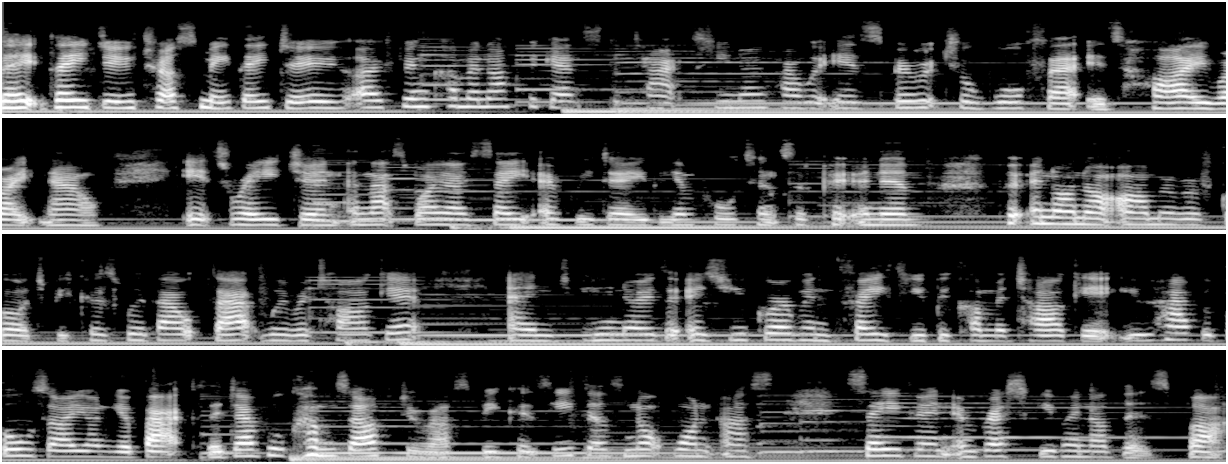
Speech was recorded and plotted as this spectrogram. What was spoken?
They they do trust me. They do. I've been coming up against attacks. You know how it is. Spiritual warfare is high right now. It's raging, and that's why I say every day the importance of putting in putting on our armor of God because without that we're a target and you know that as you grow in faith you become a target. You have a bullseye on your back. The devil comes after us because he does not want us saving and rescuing others. But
